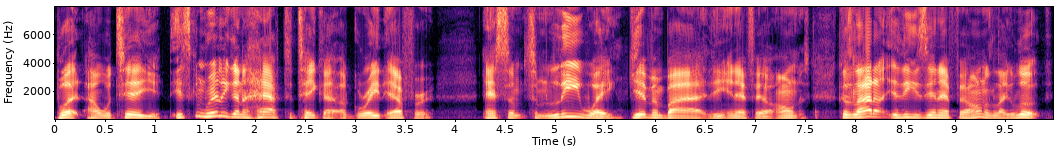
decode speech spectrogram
But I will tell you, it's really going to have to take a, a, great effort and some some leeway given by the NFL owners. Because a lot of these NFL owners like, look,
